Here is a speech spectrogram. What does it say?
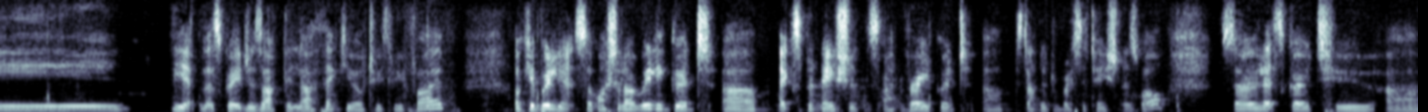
للمؤمنين Yeah, that's great. Jazakallah. Thank you, L235. Okay, brilliant. So, mashallah, really good um, explanations and very good um, standard of recitation as well. So, let's go to uh,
